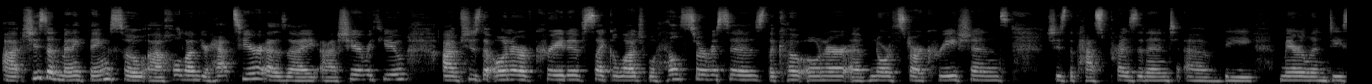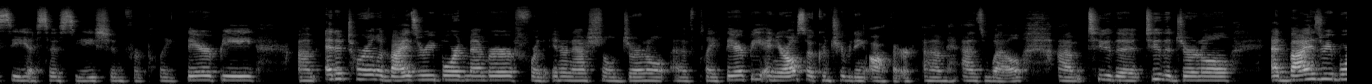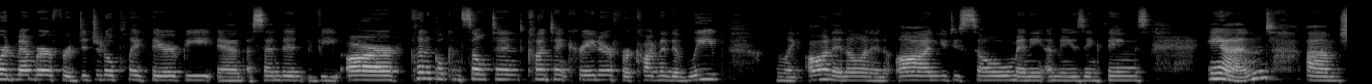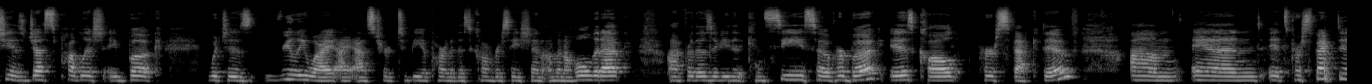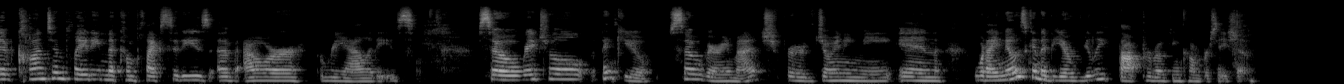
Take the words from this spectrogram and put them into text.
Uh, she's done many things, so uh, hold on to your hats here as I uh, share with you. Um, she's the owner of Creative Psychological Health Services, the co owner of North Star Creations. She's the past president of the Maryland, D.C. Association for Play Therapy um, editorial advisory board member for the International Journal of Play Therapy, and you're also a contributing author um, as well um, to the to the journal. Advisory board member for digital play therapy and Ascendant VR, clinical consultant, content creator for Cognitive Leap, and like on and on and on. You do so many amazing things. And um, she has just published a book which is really why I asked her to be a part of this conversation. I'm going to hold it up uh, for those of you that can see. So her book is called Perspective. Um, and it's perspective contemplating the complexities of our realities. So, Rachel, thank you so very much for joining me in what I know is going to be a really thought provoking conversation.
